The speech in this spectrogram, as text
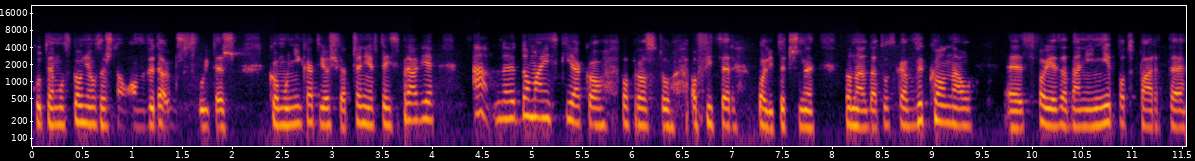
ku temu spełnią. Zresztą on wydał już swój też komunikat i oświadczenie w tej sprawie, a Domański jako po prostu oficer polityczny Donalda Tuska wykonał e, swoje zadanie niepodparte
